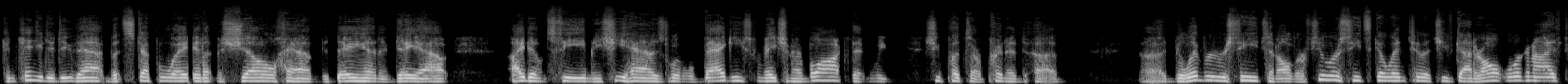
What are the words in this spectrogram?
continue to do that, but step away and let Michelle have the day in and day out. I don't see. I mean, she has little baggies from H and R Block that we. She puts our printed uh, uh, delivery receipts and all our fuel receipts go into it. She's got it all organized.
